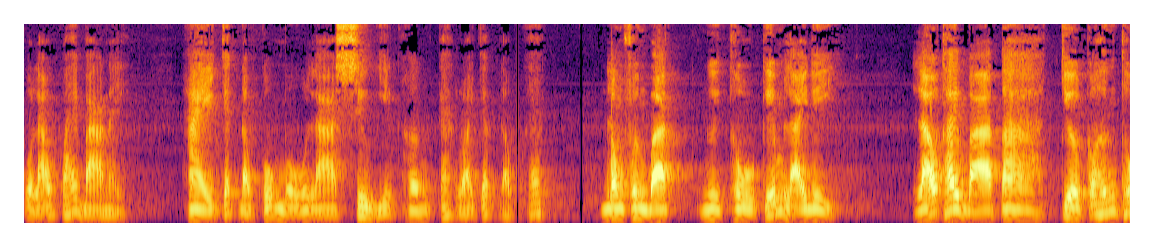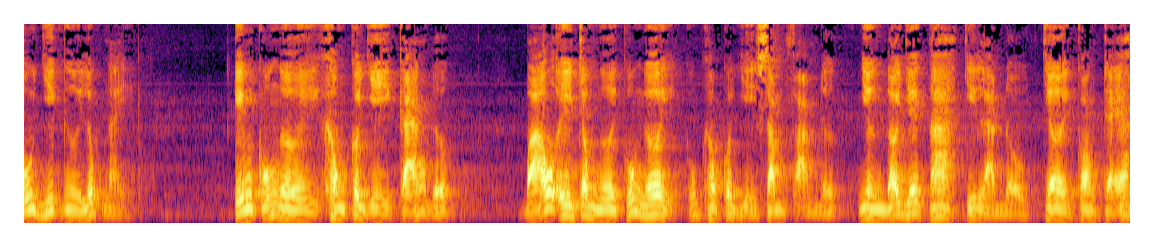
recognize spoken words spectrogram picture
của lão quái bà này. Hai chất độc của mụ là siêu diệt hơn các loại chất độc khác. Đông Phương Bạch, người thù kiếm lại đi. Lão thái bà ta chưa có hứng thú giết người lúc này. Kiếm của người không có gì cản được. Bảo y trong người của ngươi cũng không có gì xâm phạm được. Nhưng đối với ta chỉ là đồ chơi con trẻ.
